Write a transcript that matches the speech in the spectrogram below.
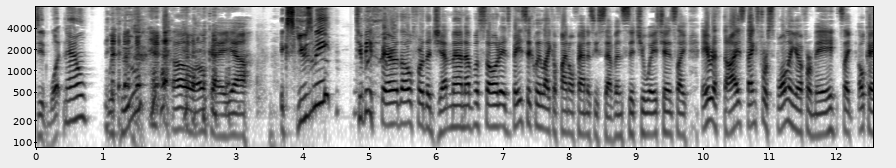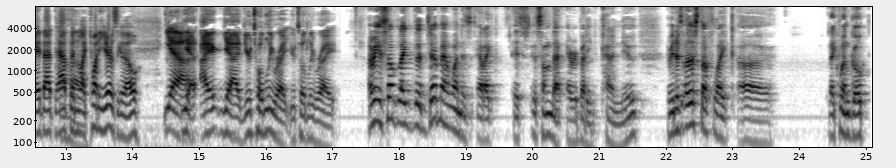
did what now with who? Oh, okay, yeah. Excuse me? To be fair, though, for the Jetman episode, it's basically like a Final Fantasy VII situation. It's like, Aerith dies, thanks for spoiling it for me. It's like, okay, that happened Uh-huh. like 20 years ago. yeah yeah, I yeah, you're totally right. You're totally right. I mean, some like the Jetman one is like it's, it's something that everybody kind of knew. I mean, there's other stuff like uh like when Go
